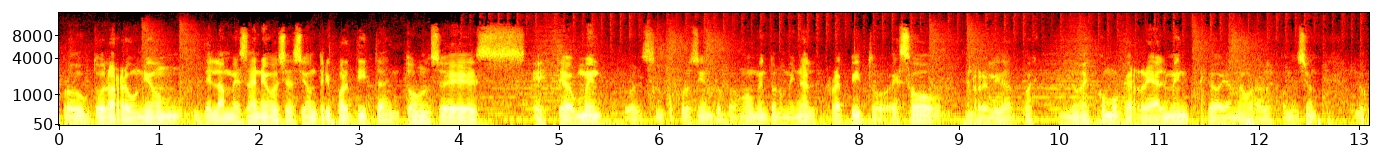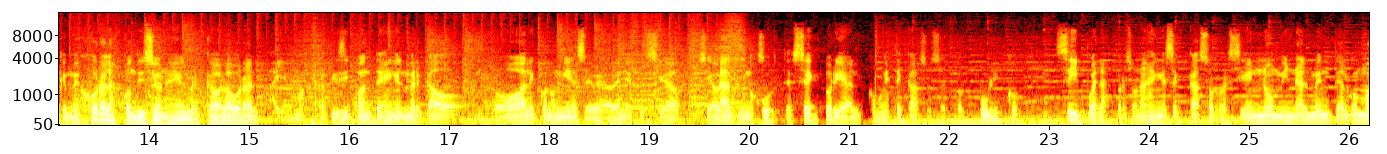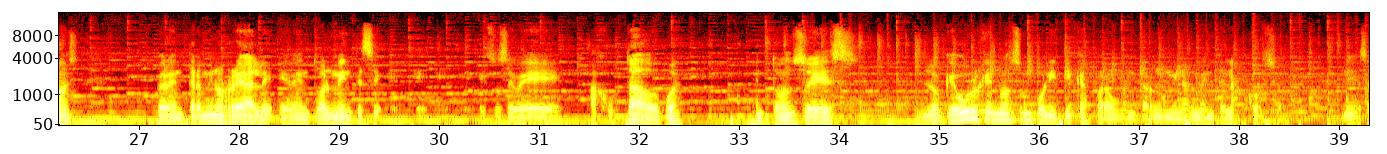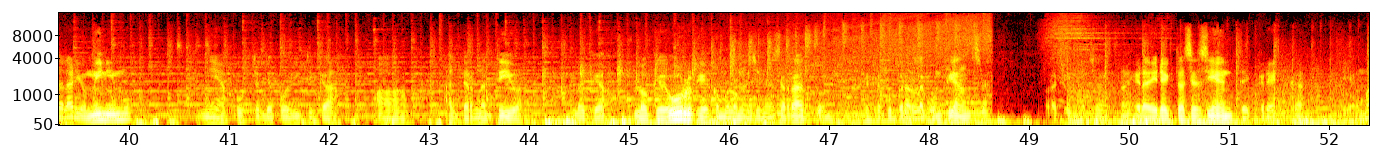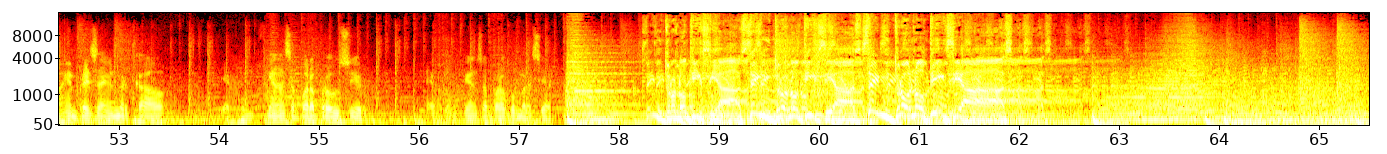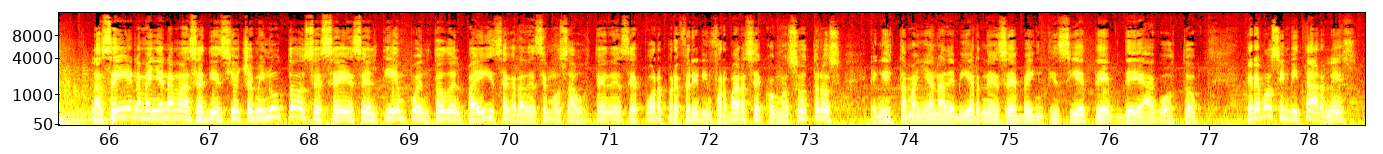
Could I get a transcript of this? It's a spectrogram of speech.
producto de la reunión de la mesa de negociación tripartita, entonces este aumento del 5% pues es un aumento nominal. Repito, eso en realidad pues no es como que realmente vaya a mejorar las condiciones. Lo que mejora las condiciones en el mercado laboral, haya más participantes en el mercado y toda la economía se vea beneficiada. Si habla de un ajuste sectorial, como en este caso el sector público, sí, pues las personas en ese caso reciben nominalmente algo más, pero en términos reales, eventualmente se, eh, eh, eso se ve ajustado, pues. Entonces, lo que urge no son políticas para aumentar nominalmente las cosas, ni el salario mínimo, ni ajustes de política ah, alternativa. Lo que, lo que urge, como lo mencioné hace rato, es recuperar la confianza para que la inversión extranjera directa se asiente, crezca, más empresas en el mercado, haya confianza para producir, haya confianza para comerciar. Centro Noticias, Centro Noticias, Centro Noticias. Las 6 de la mañana más 18 minutos, ese es el tiempo en todo el país. Agradecemos a ustedes eh, por preferir informarse con nosotros en esta mañana de viernes eh, 27 de agosto. Queremos invitarles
